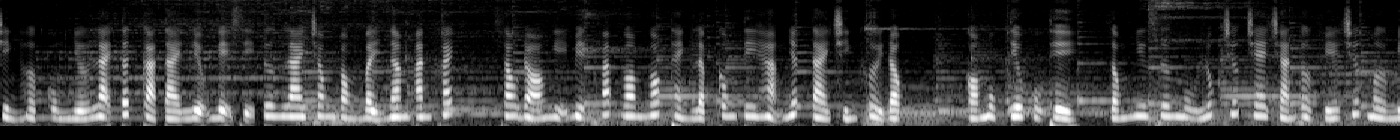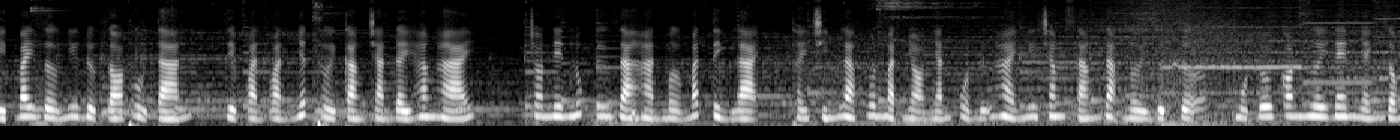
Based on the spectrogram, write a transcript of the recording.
chỉnh hợp cùng nhớ lại tất cả tài liệu nghệ sĩ tương lai trong vòng 7 năm ăn khách. Sau đó nghĩ biện pháp gom góp thành lập công ty hạng nhất tài chính khởi động. Có mục tiêu cụ thể, giống như sương mù lúc trước che chắn ở phía trước mờ mịt bây giờ như được gió thổi tán. Diệp Oản Oản nhất thời càng tràn đầy hăng hái. Cho nên lúc Tư Giả Hàn mở mắt tỉnh lại, thấy chính là khuôn mặt nhỏ nhắn của nữ hài như trăng sáng dạng ngời rực rỡ một đôi con ngươi đen nhánh giống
